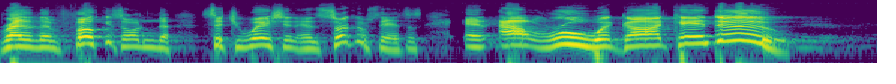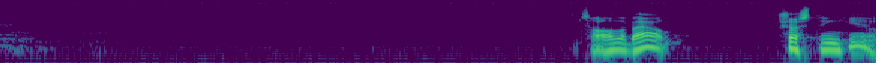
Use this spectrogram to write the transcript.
Rather than focus on the situation and circumstances and outrule what God can do. It's all about trusting Him.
